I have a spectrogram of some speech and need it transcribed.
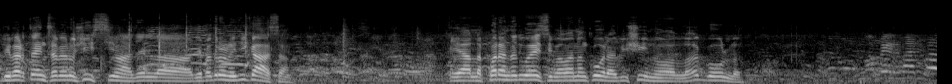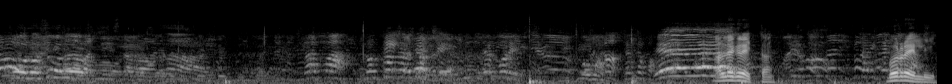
ripartenza velocissima della- dei padroni di casa. E al 42esimo vanno ancora vicino al gol Allegretta Borrelli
